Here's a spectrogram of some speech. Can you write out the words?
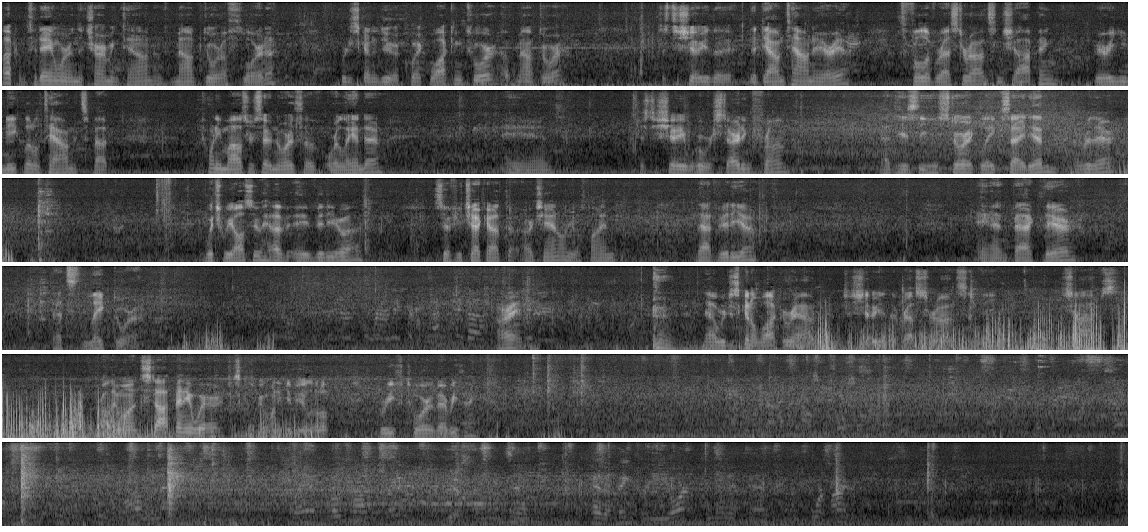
Welcome. Today we're in the charming town of Mount Dora, Florida. We're just going to do a quick walking tour of Mount Dora just to show you the, the downtown area. It's full of restaurants and shopping. Very unique little town. It's about 20 miles or so north of Orlando. And just to show you where we're starting from, that is the historic Lakeside Inn over there which we also have a video of. So if you check out the, our channel, you'll find that video. And back there, that's Lake Dora. All right. now we're just gonna walk around, just show you the restaurants and the shops. Probably won't stop anywhere just because we want to give you a little brief tour of everything.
